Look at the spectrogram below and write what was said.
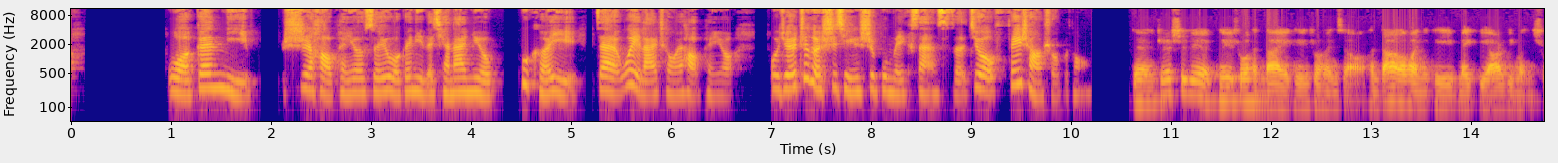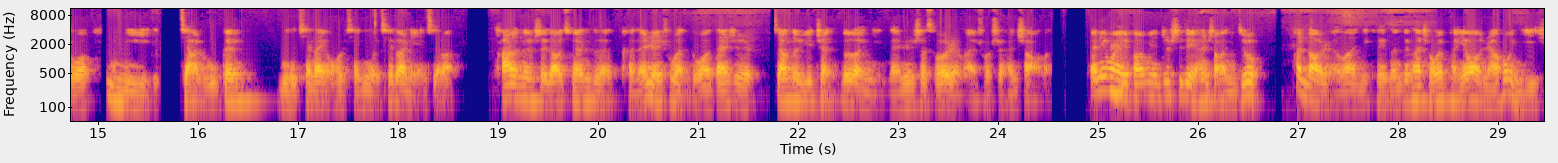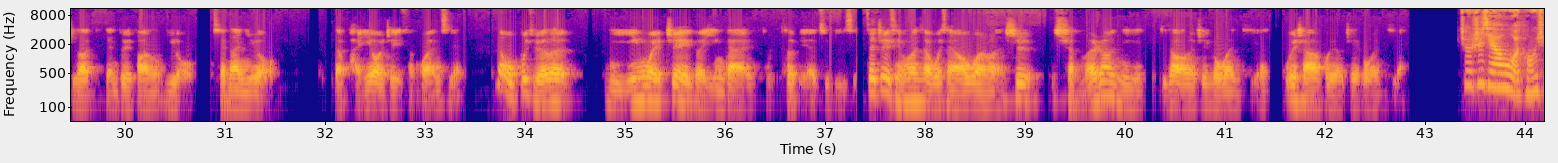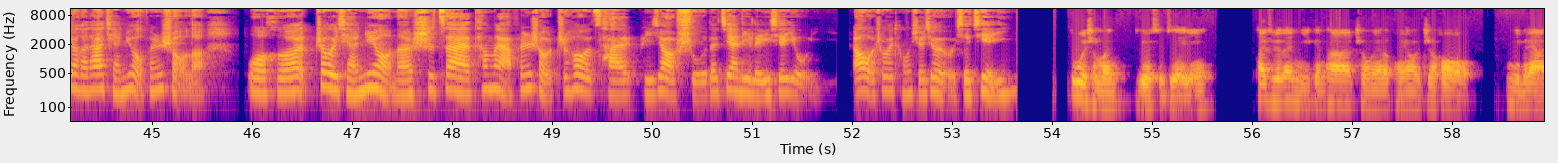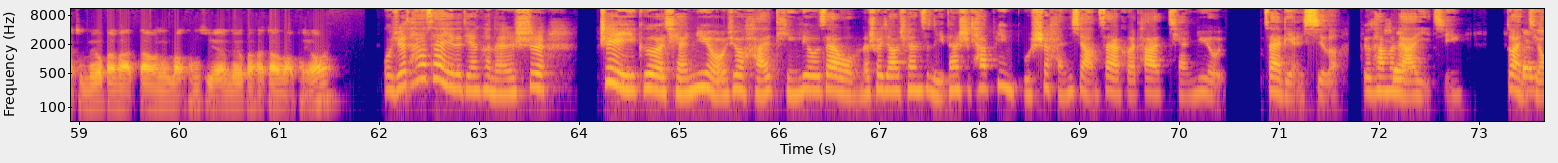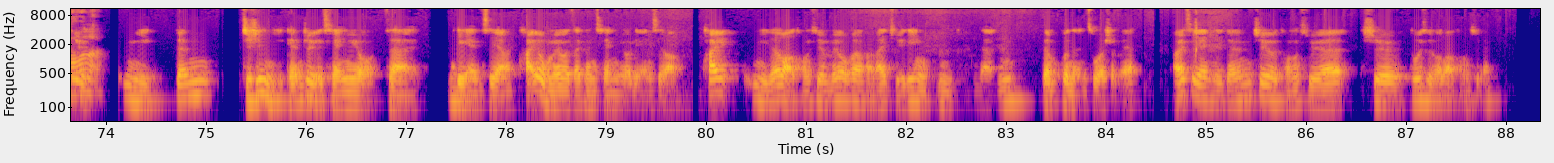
我跟你是好朋友，所以我跟你的前男女友不可以在未来成为好朋友。我觉得这个事情是不 make sense 的，就非常说不通。对，这个世界可以说很大，也可以说很小。很大的话，你可以 make the argument 说，你假如跟你的前男友或者前女友切断联系了，他的那个社交圈子可能人数很多，但是相对于整个你能认识的所有人来说是很少的。但另外一方面，这世界也很少，你就碰到人了，你可能跟他成为朋友，然后你意识到你跟对方有前男女友的朋友这一层关系。那我不觉得你因为这个应该就特别去理解。在这个情况下，我想要问问，是什么让你提到了这个问题？为啥会有这个问题啊？就之前我同学和他前女友分手了，我和这位前女友呢是在他们俩分手之后才比较熟的建立了一些友谊，然后我这位同学就有一些介意。为什么有些介意？他觉得你跟他成为了朋友之后，你们俩就没有办法当老同学，没有办法当老朋友了？我觉得他在意的点可能是这一个前女友就还停留在我们的社交圈子里，但是他并不是很想再和他前女友再联系了，就他们俩已经断交了。你跟只是你跟这个前女友在联系啊，他又没有再跟前女友联系了。他你的老同学没有办法来决定你能跟不能做什么呀。而且你跟这个同学是多久的老同学？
